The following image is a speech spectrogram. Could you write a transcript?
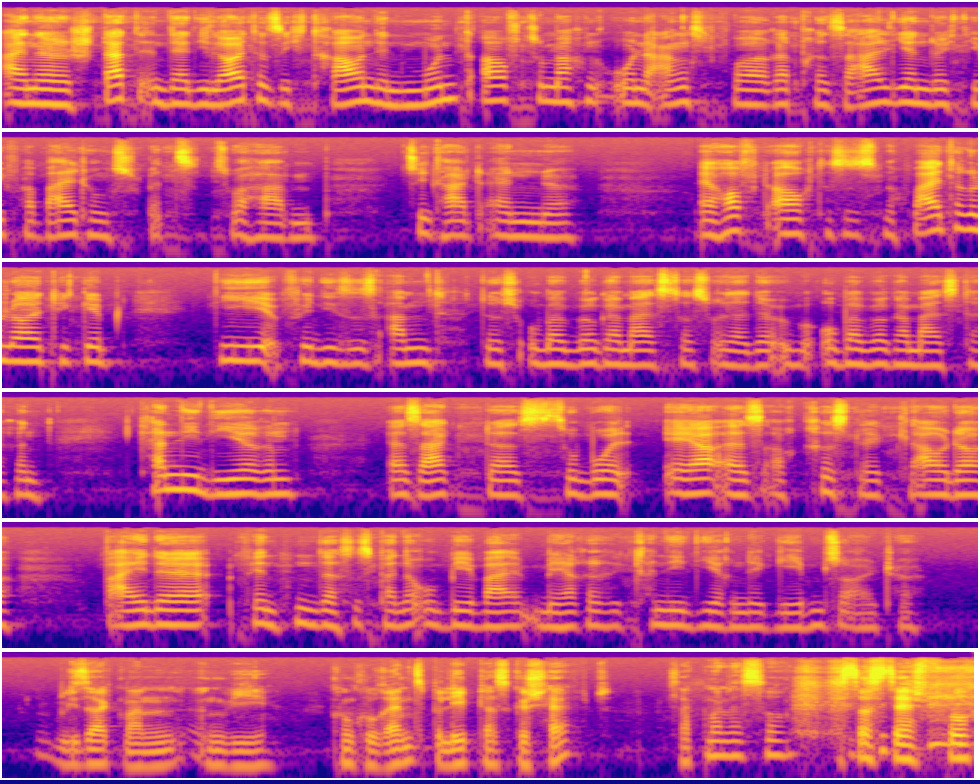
eine Stadt, in der die Leute sich trauen, den Mund aufzumachen, ohne Angst vor Repressalien durch die Verwaltungsspitze zu haben. Zitat Ende. Er hofft auch, dass es noch weitere Leute gibt, die für dieses Amt des Oberbürgermeisters oder der Oberbürgermeisterin kandidieren. Er sagt, dass sowohl er als auch Christel Klauder beide finden, dass es bei der OB-Wahl mehrere Kandidierende geben sollte. Wie sagt man irgendwie, Konkurrenz belebt das Geschäft? Sagt man das so? Ist das der Spruch?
